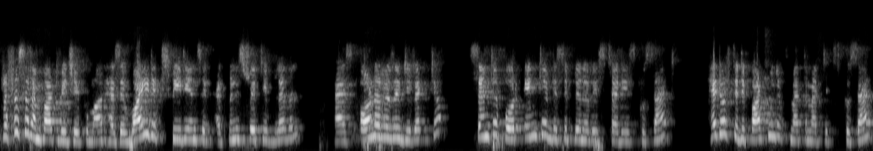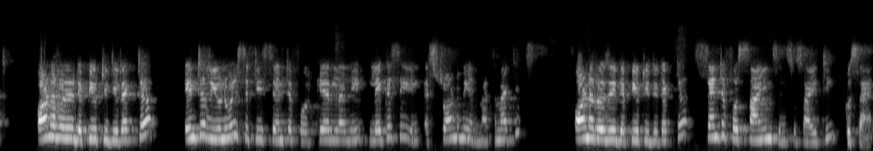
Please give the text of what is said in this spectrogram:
Professor Ambat Vijay Kumar has a wide experience in administrative level as Honorary Director, Center for Interdisciplinary Studies, CUSAT, Head of the Department of Mathematics, CUSAT, Honorary Deputy Director, Inter-University Center for Kerala Legacy in Astronomy and Mathematics, Honorary Deputy Director, Center for Science and Society, CUSAT.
